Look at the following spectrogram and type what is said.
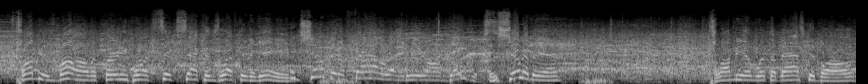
Columbia's ball with 30.6 seconds left in the game. It should have been a foul right here on Davis. It should have been. Columbia with the basketball.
